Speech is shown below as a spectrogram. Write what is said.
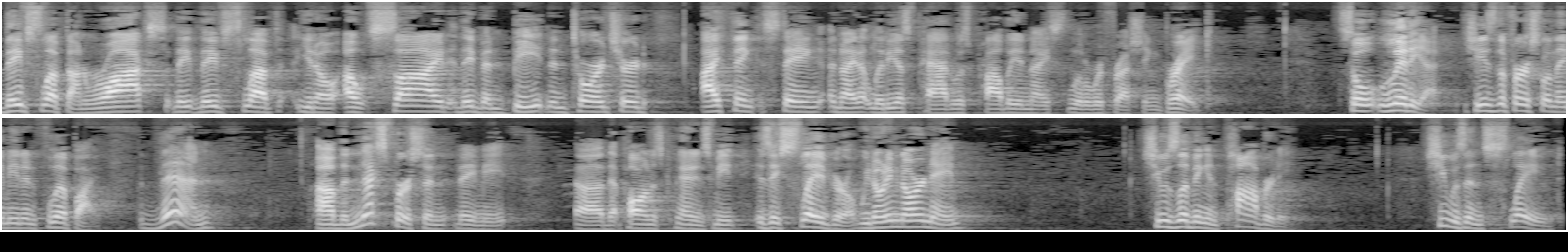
they've slept on rocks. They, they've slept, you know, outside. They've been beaten and tortured. I think staying a night at Lydia's pad was probably a nice little refreshing break. So Lydia, she's the first one they meet in Philippi. But then, uh, the next person they meet, uh, that Paul and his companions meet, is a slave girl. We don't even know her name. She was living in poverty. She was enslaved,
